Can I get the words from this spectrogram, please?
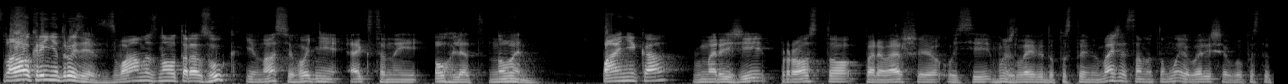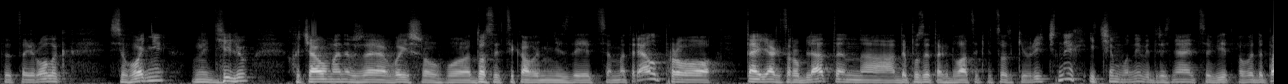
Слава Україні, друзі! З вами знову Тарас Гук, і в нас сьогодні екстрений огляд новин. Паніка в мережі просто перевершує усі можливі допустимі межі. Саме тому я вирішив випустити цей ролик сьогодні, в неділю. Хоча у мене вже вийшов досить цікавий, мені здається, матеріал про те, як заробляти на депозитах 20% річних і чим вони відрізняються від ОВДП.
